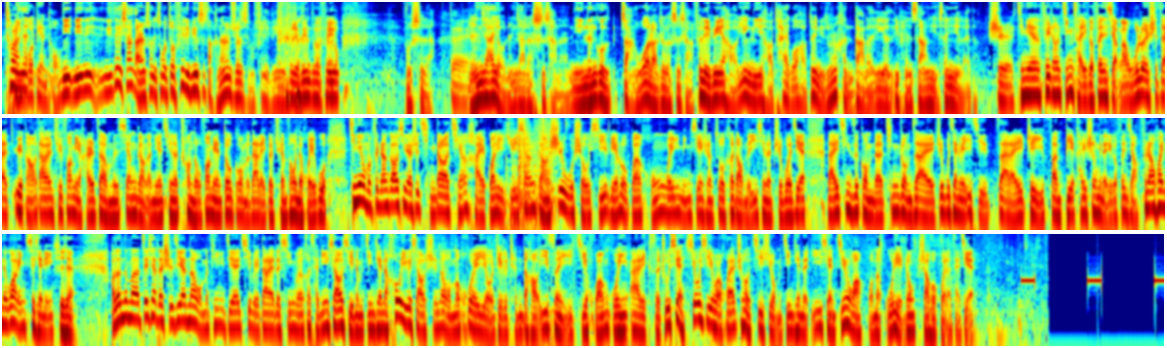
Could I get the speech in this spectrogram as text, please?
突然间，你你你你对香港人说，你说我做菲律宾市场，很多人觉得什么菲律宾，菲律宾都是菲佣，不是的。对，人家有人家的市场的，你能够掌握到这个市场，菲律宾也好，印尼也好，泰国好，对你都是很大的一个一盘生意生意来的。是，今天非常精彩一个分享啊！无论是在粤港澳大湾区方面，还是在我们香港的年轻的创投方面，都给我们带来一个全方位的回顾。今天我们非常高兴的是，请到了前海管理局香港事务首席联络官洪维明先生做客到我们的一线的直播间，来亲自跟我们的听众在直播间里面一起再来这一番别开生面的这个分享。非常欢迎的光临，谢谢您，谢谢。好的，那么接下来的时间呢，我们听一节七伟带来的新闻和财经消息。那么今天的后一个小时呢，我们会有这个陈德豪、伊森以及黄国英、Alex 此出现休息。一会儿回来之后，继续我们今天的一线金融网。我们五点钟稍后回来再见。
